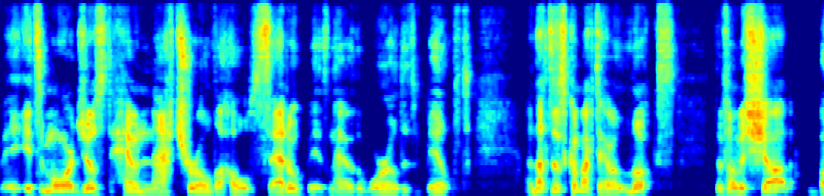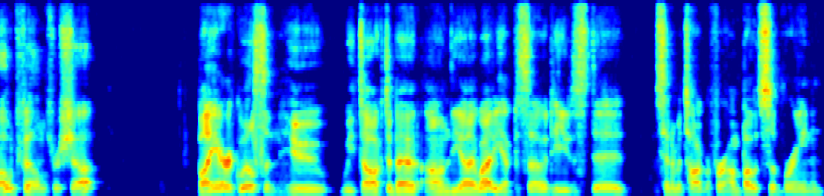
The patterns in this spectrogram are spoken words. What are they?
it's more just how natural the whole setup is and how the world is built. And that does come back to how it looks. The film is shot, both films were shot by Erik Wilson, who we talked about on the Ayoade episode. He's the cinematographer on both Submarine and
